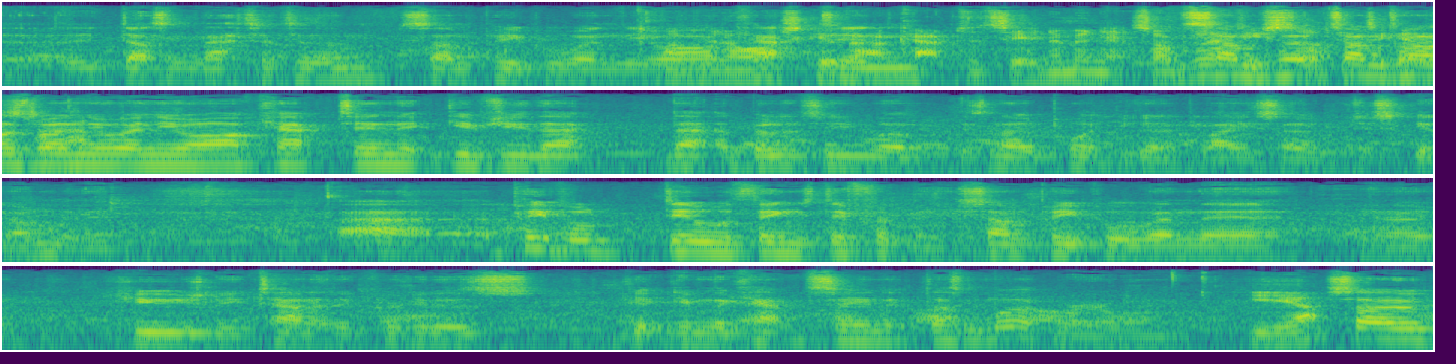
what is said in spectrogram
it doesn't matter to them. Some people, when you I'm are going ask you captain, about captaincy in a minute. So some, you started to get sometimes when you when you are captain, it gives you that, that ability. Well, there's no point you're going to play, so just get on with it. uh, people deal with things differently. Some people, when they're you know hugely talented cricketers, get given the captaincy and it doesn't work very well. Yeah. So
